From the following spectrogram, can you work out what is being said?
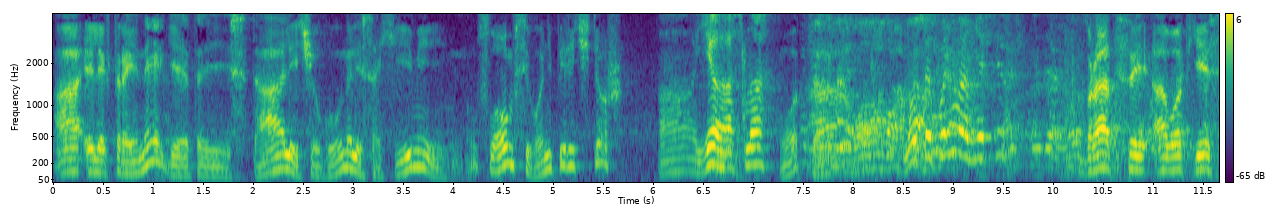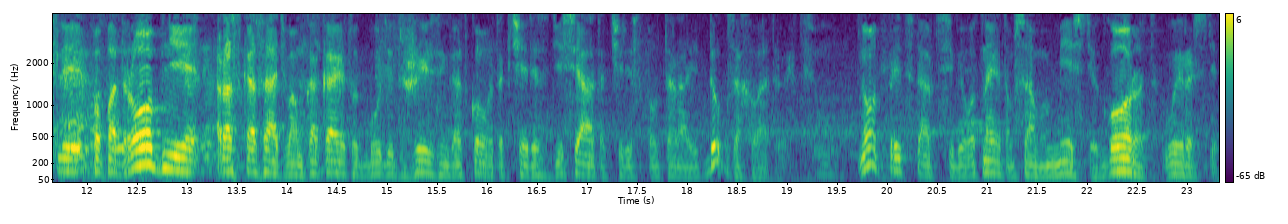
А электроэнергия это и сталь, и чугун, и лесохимия. Ну, словом, всего не перечтешь. А, ясно. Вот так. Ну, ты понимаешь, мне все... Братцы, а вот если поподробнее рассказать вам, какая тут будет жизнь годкова так через десяток, через полтора, ведь дух захватывает. Ну вот представьте себе, вот на этом самом месте город вырастет.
